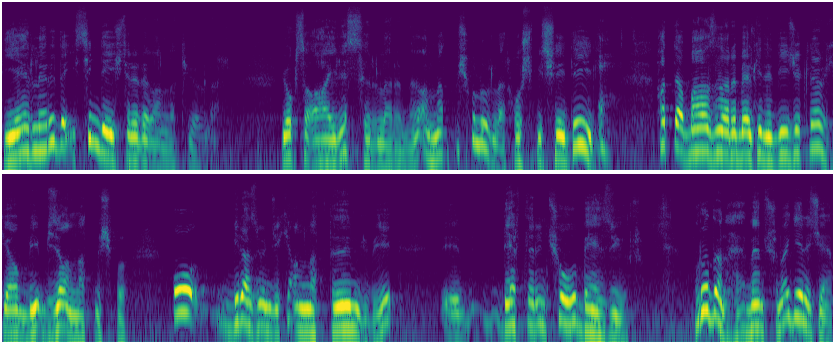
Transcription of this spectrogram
diğerleri de isim değiştirerek anlatıyorlar. Yoksa aile sırlarını anlatmış olurlar. Hoş bir şey değil. Hatta bazıları belki de diyecekler ki ya bi- bize anlatmış bu. O biraz önceki anlattığım gibi e, dertlerin çoğu benziyor. Buradan hemen şuna geleceğim.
